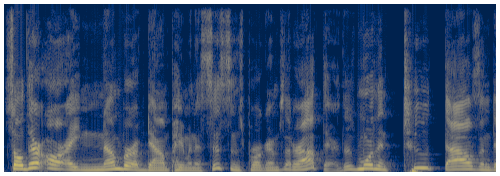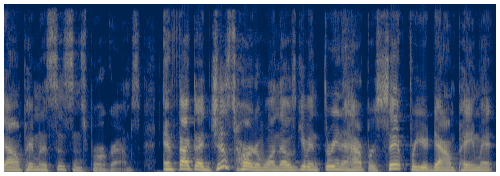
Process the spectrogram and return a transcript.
So there are a number of down payment assistance programs that are out there. There's more than 2,000 down payment assistance programs. In fact, I just heard of one that was giving 3.5% for your down payment,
